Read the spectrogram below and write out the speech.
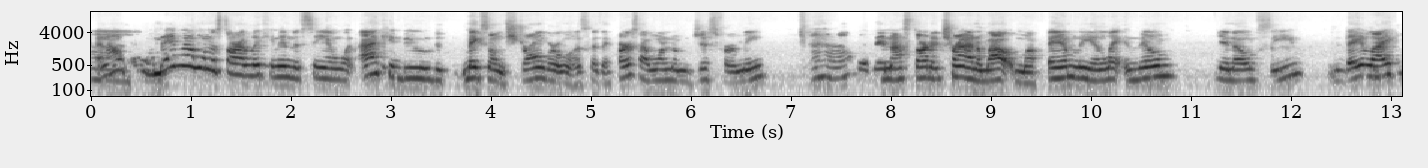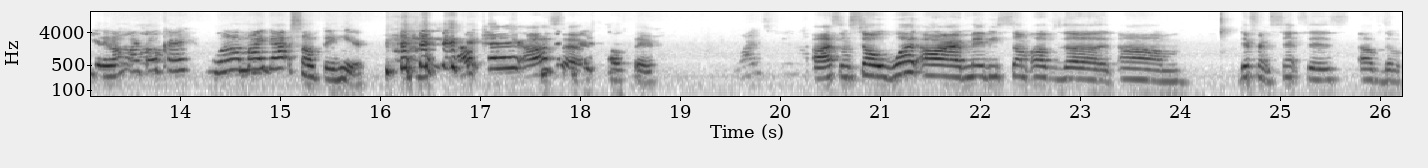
And I was like, well, maybe I want to start looking into seeing what I can do to make some stronger ones. Because at first I wanted them just for me. Mhm. But then I started trying them out with my family and letting them, you know, see they like it. And I'm like, okay, well, I might got something here. Okay. Awesome. Out there. Awesome. So, what are maybe some of the um, different senses of the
